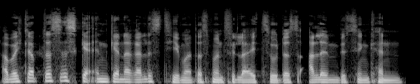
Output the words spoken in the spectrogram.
Aber ich glaube, das ist ein generelles Thema, dass man vielleicht so das alle ein bisschen kennen,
